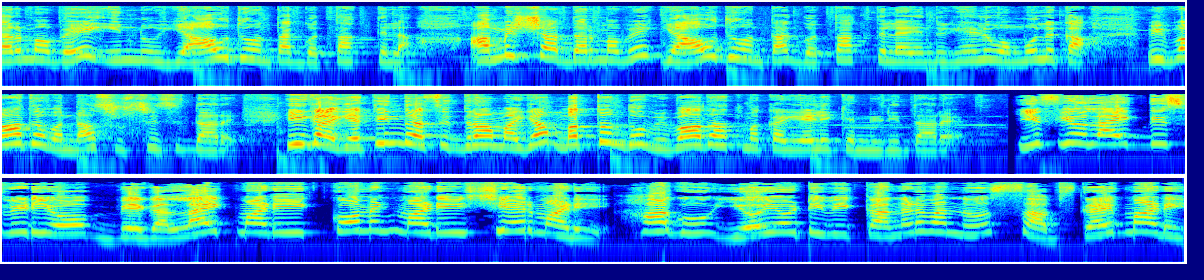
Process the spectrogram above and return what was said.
ಧರ್ಮವೇ ಇನ್ನು ಯಾವುದು ಅಂತ ಗೊತ್ತಾಗ್ತಿಲ್ಲ. ಅಮಿತ್ ಶಾ ಧರ್ಮವೇ ಯಾವುದು ಅಂತ ಗೊತ್ತಾಗ್ತಿಲ್ಲ ಎಂದು ಹೇಳುವ ಮೂಲಕ ವಿವಾದವನ್ನ ಸೃಷ್ಟಿಸಿದ್ದಾರೆ. ಈಗ ಯತೀಂದ್ರ ಸಿದ್ದರಾಮಯ್ಯ ಮತ್ತೊಂದು ವಿವಾದಾತ್ಮಕ ಹೇಳಿಕೆ ನೀಡಿದ್ದಾರೆ. If you like this video ಬೇಗ ಲೈಕ್ ಮಾಡಿ ಕಾಮೆಂಟ್ ಮಾಡಿ ಶೇರ್ ಮಾಡಿ ಹಾಗೂ ಯೋಯೋ ಟಿವಿ ಕನ್ನಡವನ್ನು ಸಬ್ಸ್ಕ್ರೈಬ್ ಮಾಡಿ.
